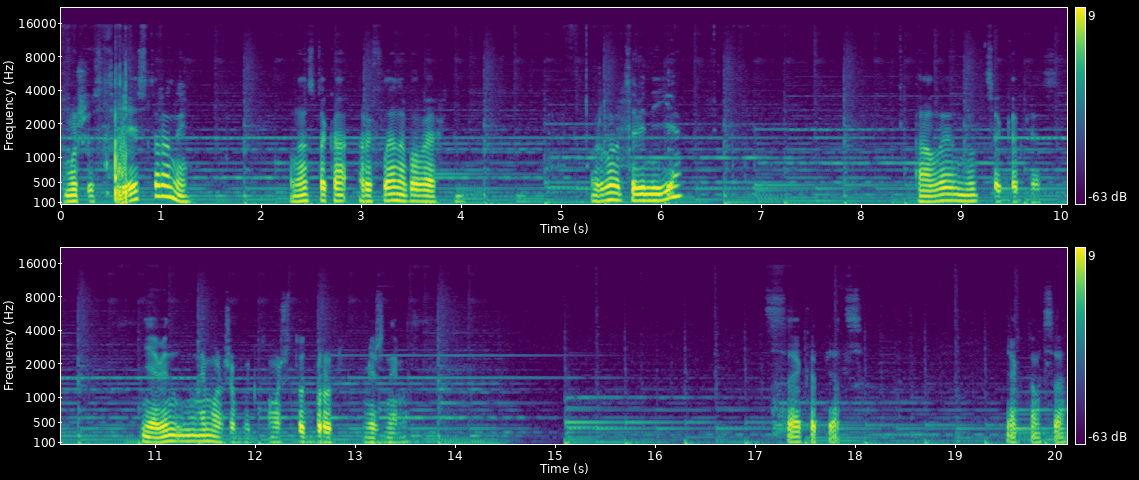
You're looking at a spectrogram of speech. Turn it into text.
Тому що з цієї сторони у нас така рифлена поверхня. Можливо, це він і є. Але ну це капець. Ні, він не може бути, тому що тут бруд між ними. Це капець. Як там все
